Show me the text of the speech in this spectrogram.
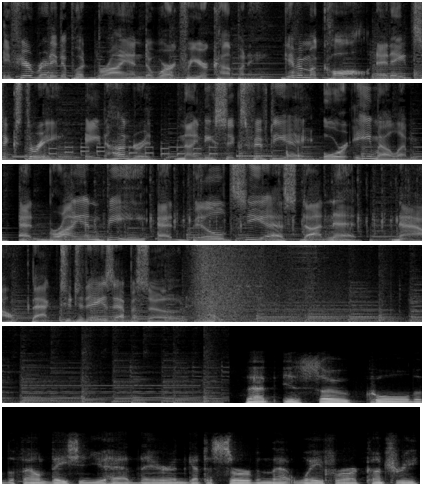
If you're ready to put Brian to work for your company, give him a call at 863 800 9658 or email him at brianb at buildcs.net. Now, back to today's episode. That is so cool, that the foundation you had there and got to serve in that way for our country.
